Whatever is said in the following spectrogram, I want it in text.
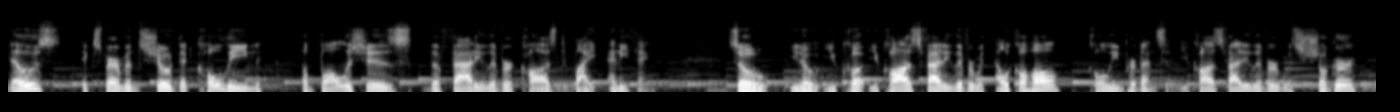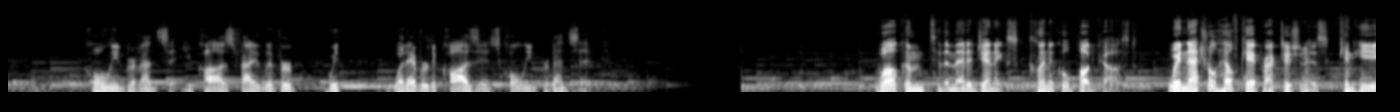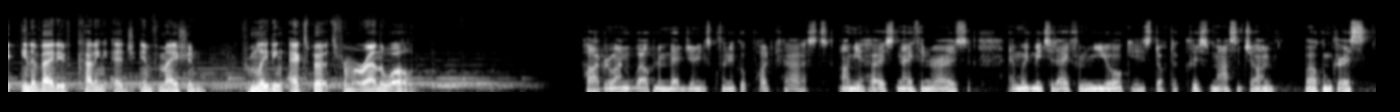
Those experiments showed that choline abolishes the fatty liver caused by anything. So, you know, you co- you cause fatty liver with alcohol, choline prevents it. You cause fatty liver with sugar, choline prevents it. You cause fatty liver with whatever the cause is, choline prevents it. Welcome to the Metagenics Clinical Podcast, where natural healthcare practitioners can hear innovative, cutting edge information from leading experts from around the world. Hi, everyone. Welcome to Metagenics Clinical Podcast. I'm your host, Nathan Rose, and with me today from New York is Dr. Chris Masterjohn. Welcome, Chris.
